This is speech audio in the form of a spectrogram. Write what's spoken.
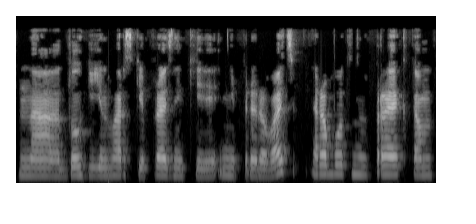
на долгие январские праздники не прерывать работу над проектом.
